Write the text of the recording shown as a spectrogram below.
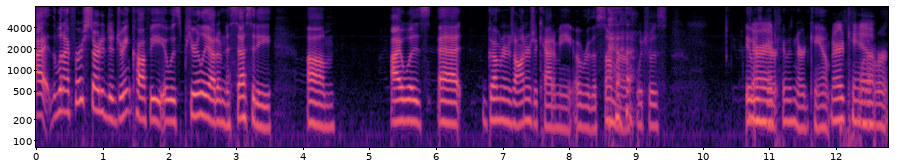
I, when I first started to drink coffee, it was purely out of necessity. Um, I was at Governor's Honors Academy over the summer, which was it was Nerd. nerd, it was nerd camp. Nerd camp. Whatever.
